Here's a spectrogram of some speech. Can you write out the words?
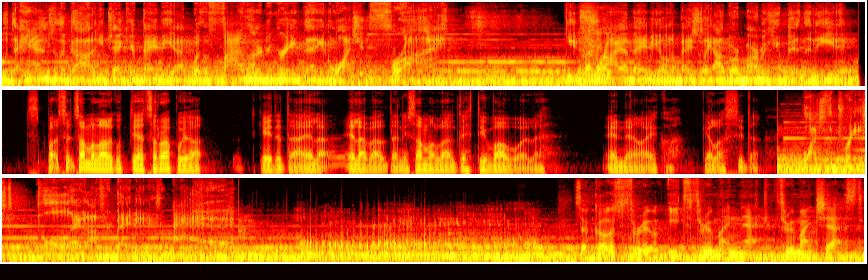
with the hands of the god. You take your baby up with a 500 degree thing and watch it fry. You'd fry a baby on a basically outdoor barbecue pit and then eat it. Samalla lailla kun tiedät, että rapuja keitetään elä, elävältä, niin samalla lailla tehtiin vauvoille ennen aikaa. Kelas sitä. Watch the priest pull leg off your baby So it goes through, eats through my neck, through my chest,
